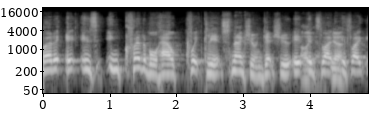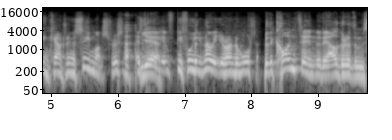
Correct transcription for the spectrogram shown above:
But it is incredible how quickly it snags you and gets you. It, Oh, it's yeah. like Yeah. it's like encountering a sea monster, isn't it? Yeah. like before you know it, you're underwater. But the content that the algorithms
